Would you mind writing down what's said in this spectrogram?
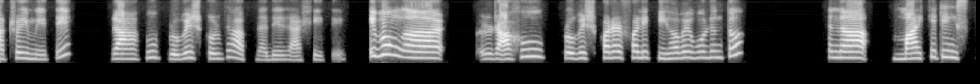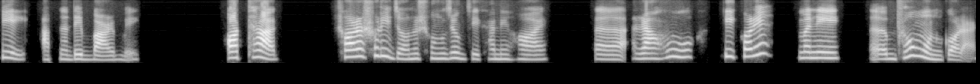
আঠারোই মেতে রাহু প্রবেশ করবে আপনাদের রাশিতে। এবং রাহু প্রবেশ করার ফলে কি হবে বলুন তো? না মার্কেটিং স্কিল আপনাদের বাড়বে। অর্থাৎ সরাসরি জনসংযোগ যেখানে হয় রাহু কি করে? মানে ভ্রমণ করার।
